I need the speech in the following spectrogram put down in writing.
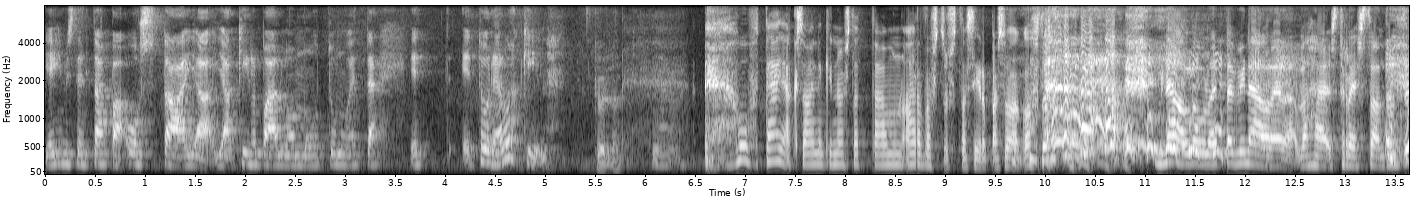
ja ihmisten tapa ostaa ja, ja kilpailu on muuttunut, että et, et todellakin. Kyllä. Ja huh, tämä jakso ainakin nostattaa mun arvostusta Sirpa sua kohtaan. minä olen luullut, että minä olen vähän stressaantunut.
